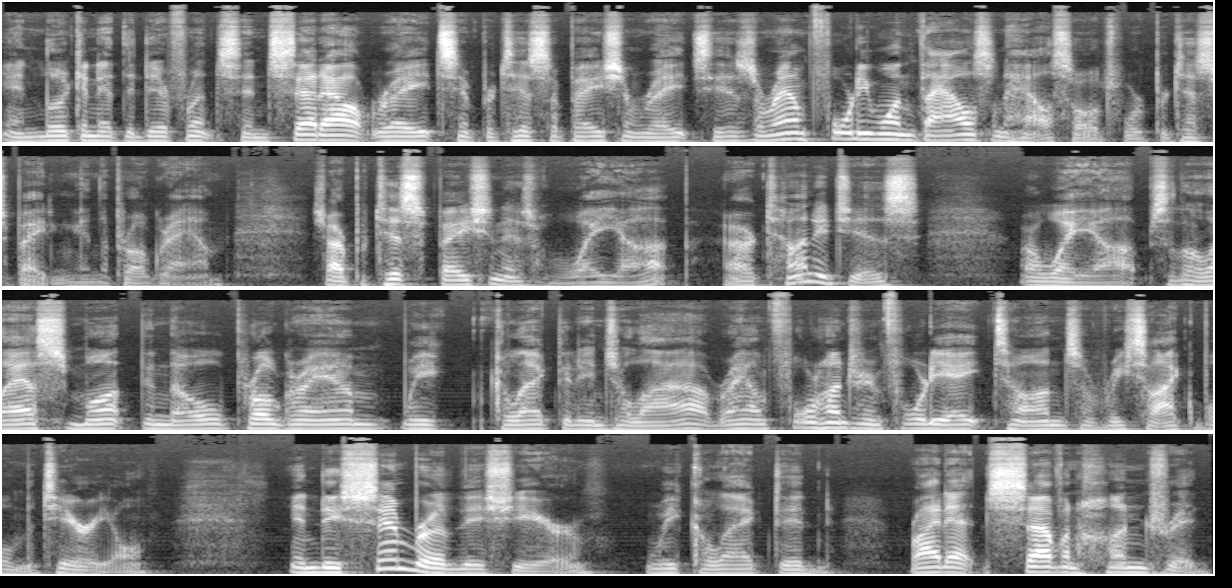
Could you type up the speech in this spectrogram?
and looking at the difference in set out rates and participation rates is around 41,000 households were participating in the program. So our participation is way up. Our tonnages are way up. So the last month in the old program, we collected in July around 448 tons of recyclable material. In December of this year, we collected right at 700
